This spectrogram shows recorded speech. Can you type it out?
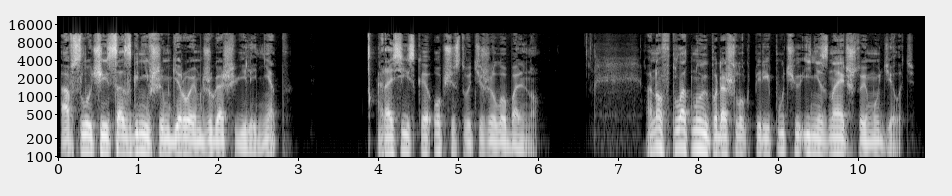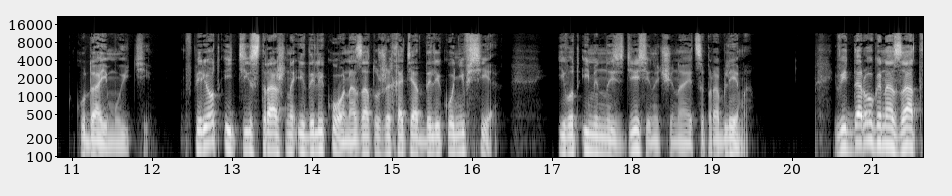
А в случае со сгнившим героем Джугашвили нет? Российское общество тяжело больно. Оно вплотную подошло к перепутью и не знает, что ему делать, куда ему идти. Вперед идти страшно и далеко, а назад уже хотят далеко не все. И вот именно здесь и начинается проблема. Ведь дорога назад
